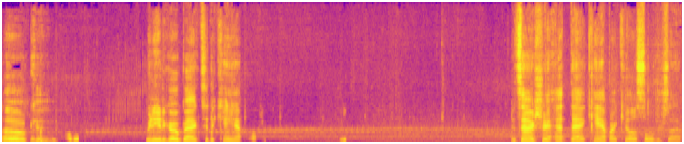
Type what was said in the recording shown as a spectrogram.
Okay. We need to go back to the camp. It's actually at that camp I kill soldiers at.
